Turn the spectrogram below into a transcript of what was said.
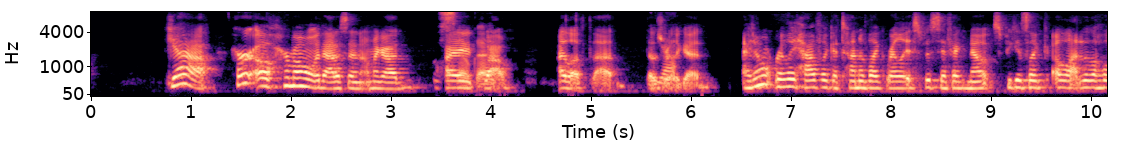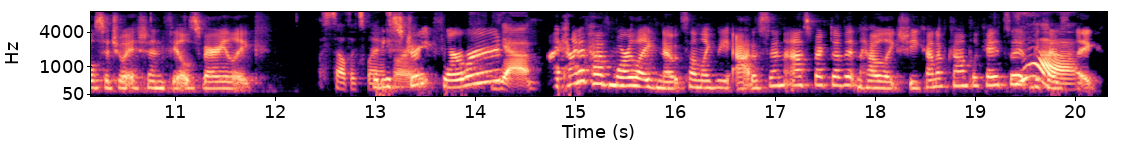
Yeah. Her oh, her moment with Addison. Oh my god. So I good. wow. I loved that. That was yeah. really good. I don't really have like a ton of like really specific notes because like a lot of the whole situation feels very like self-explanatory. Pretty straightforward. Yeah. I kind of have more like notes on like the Addison aspect of it and how like she kind of complicates it yeah. because like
